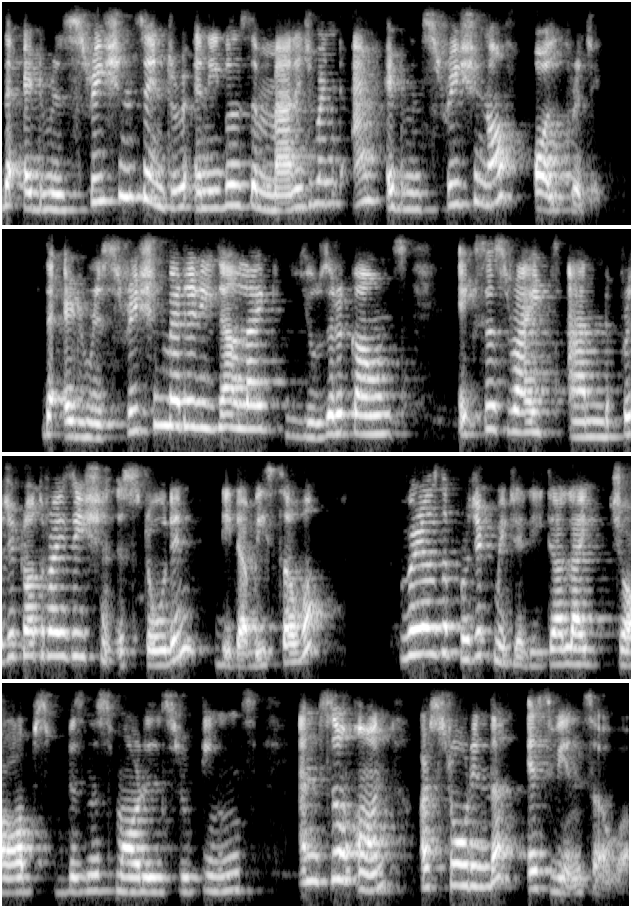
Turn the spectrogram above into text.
The administration center enables the management and administration of all projects. The administration metadata like user accounts, access rights, and project authorization is stored in database server, whereas the project metadata like jobs, business models, routines, and so on are stored in the SVN server,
